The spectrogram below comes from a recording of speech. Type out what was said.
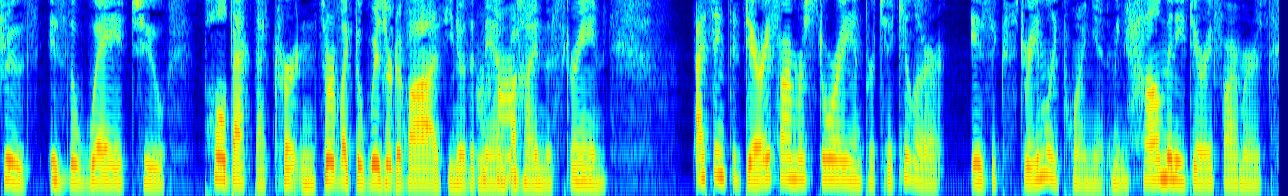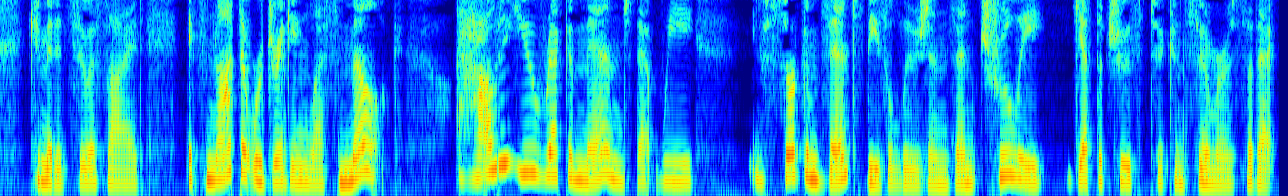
truth is the way to pull back that curtain, sort of like the Wizard of Oz, you know, the uh-huh. man behind the screen. I think the dairy farmer story in particular is extremely poignant. I mean, how many dairy farmers committed suicide? It's not that we're drinking less milk. How do you recommend that we you know, circumvent these illusions and truly get the truth to consumers so that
